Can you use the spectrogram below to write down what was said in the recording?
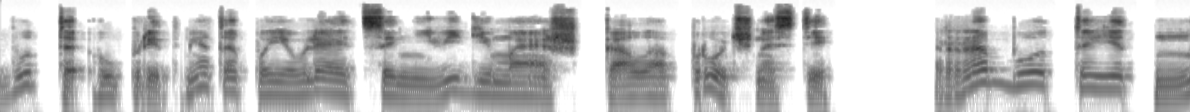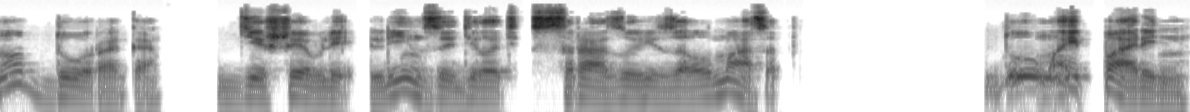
будто у предмета появляется невидимая шкала прочности. Работает, но дорого. Дешевле линзы делать сразу из алмазов. Думай, парень.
